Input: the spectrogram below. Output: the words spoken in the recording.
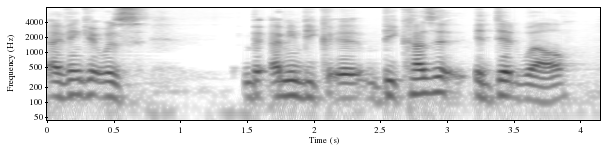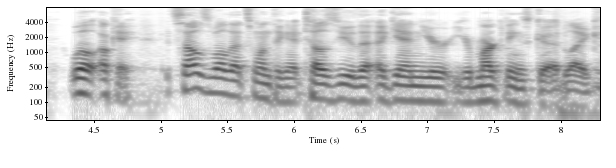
I think it was. I mean, because it, it did well. Well, okay, it sells well. That's one thing. It tells you that again, your your marketing's good. Like,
